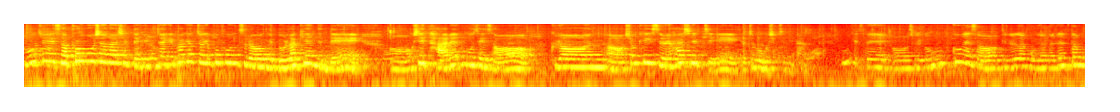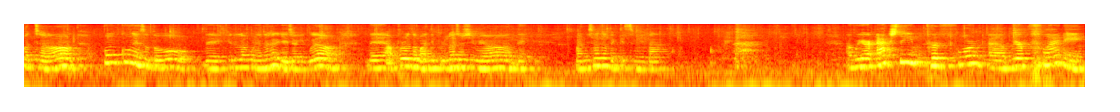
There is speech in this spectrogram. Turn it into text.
그 호주에서 프로모션 하실 때 굉장히 파격적인 퍼포먼스로 놀랍게 했는데 어, 혹시 다른 곳에서 그런 어, 쇼케이스를 하실지 여쭤보고 싶습니다. 네, 어, 저희가 홍콩에서 게릴라 공연을 했던 것처럼 홍콩에서도 네, 게릴라 공연을 할 예정이고요. 네, 앞으로도 많이 불러주시면 네, 많이 찾아뵙겠습니다. Uh, we are actually perform. Uh, we are planning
